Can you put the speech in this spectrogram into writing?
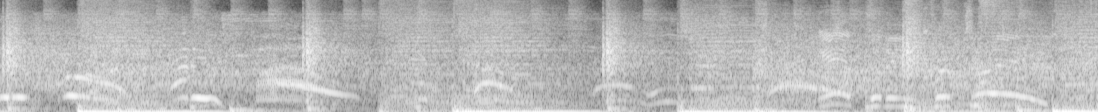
he's good. And he's fouled. It counts. And he is Anthony for three.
